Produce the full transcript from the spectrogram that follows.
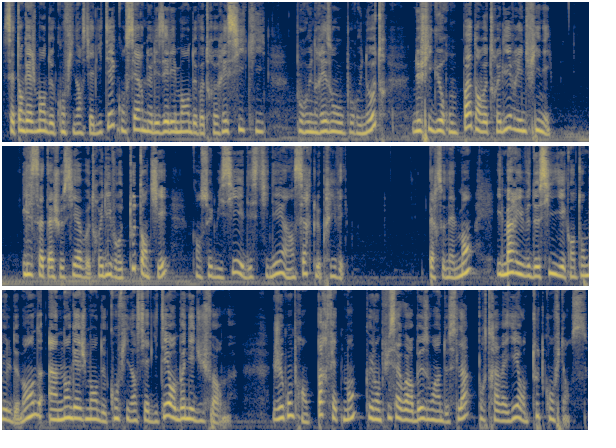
Cet engagement de confidentialité concerne les éléments de votre récit qui, pour une raison ou pour une autre, ne figureront pas dans votre livre in fine. Il s'attache aussi à votre livre tout entier quand celui-ci est destiné à un cercle privé. Personnellement, il m'arrive de signer, quand on me le demande, un engagement de confidentialité en bonne et due forme je comprends parfaitement que l'on puisse avoir besoin de cela pour travailler en toute confiance.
